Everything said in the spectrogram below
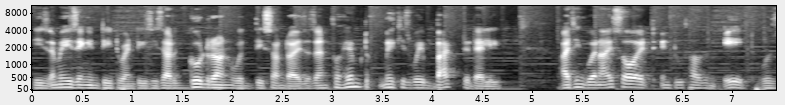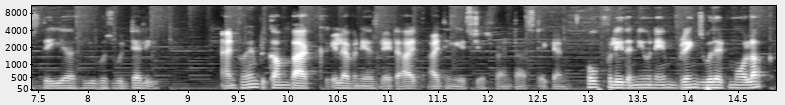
He's amazing in T20s. He's had a good run with the Sunrisers. And for him to make his way back to Delhi, I think when I saw it in 2008 was the year he was with Delhi. And for him to come back 11 years later, I, I think it's just fantastic. And hopefully the new name brings with it more luck.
